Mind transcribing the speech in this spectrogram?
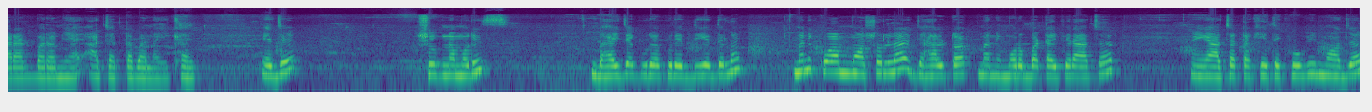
আর একবার আমি আচারটা বানাই, খাই। এই যে শুকনো মরিচ ভাইজা গুঁড়া করে দিয়ে দিলাম। মানে কম মশলা, ঝাল টক মানে মোরব্বা টাইপের আচার। এই আচারটা খেতে খুবই মজা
